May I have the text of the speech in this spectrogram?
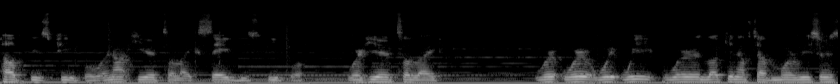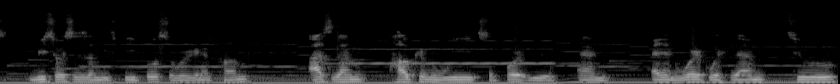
help these people. We're not here to like save these people. We're here to like we're we're we, we we're lucky enough to have more resource resources than these people. So we're gonna come, ask them how can we support you and and then work with them to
